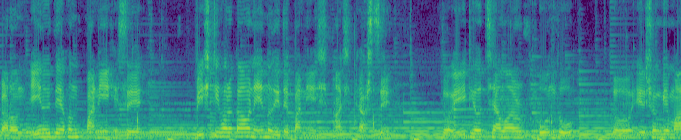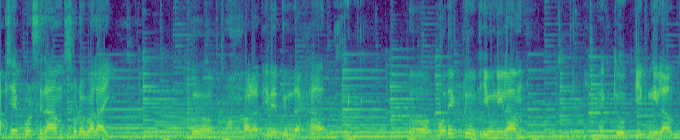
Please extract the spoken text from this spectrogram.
কারণ এই নদীতে এখন পানি এসে বৃষ্টি হওয়ার কারণে নদীতে পানি আস- আসছে। তো এইটি হচ্ছে আমার বন্ধু। তো এর সঙ্গে মাঠে পড়ছিলাম ছোটোবেলায়। তো হঠাৎ ঈদের দিন দেখা। তো ওর একটু ভিউ নিলাম, একটু পিক নিলাম।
